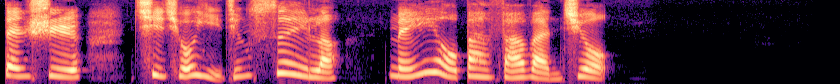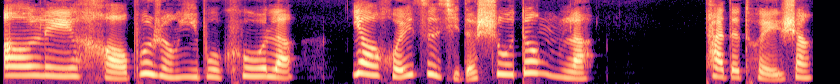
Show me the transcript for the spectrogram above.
但是气球已经碎了，没有办法挽救。奥利好不容易不哭了，要回自己的树洞了。他的腿上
